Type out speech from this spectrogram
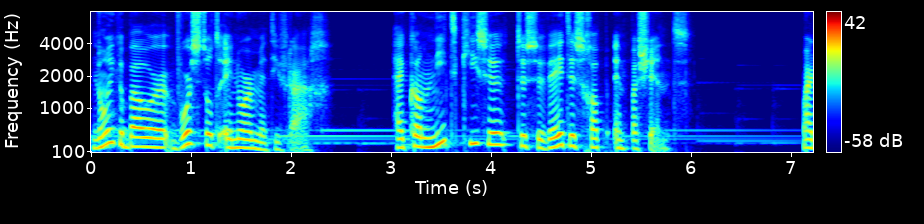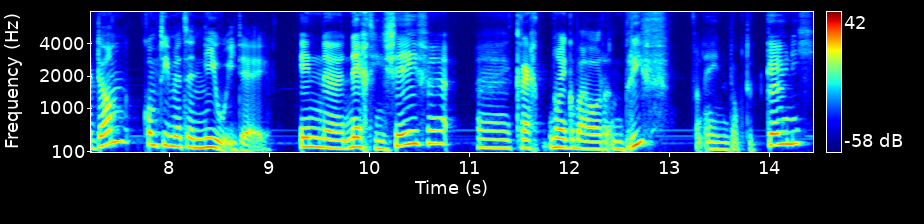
Neugebauer worstelt enorm met die vraag. Hij kan niet kiezen tussen wetenschap en patiënt. Maar dan komt hij met een nieuw idee. In eh, 1907 eh, krijgt Neugebauer een brief van een dokter Keunig.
